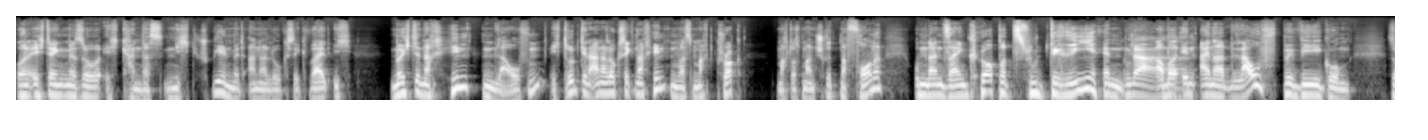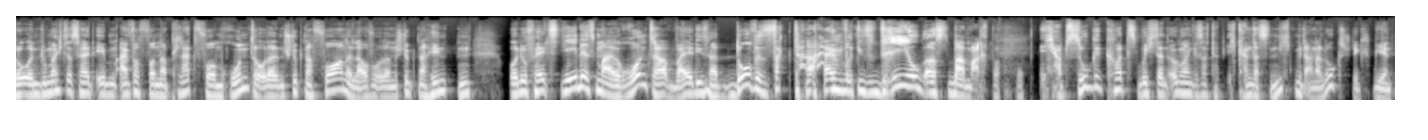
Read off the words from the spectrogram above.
Und ich denke mir so, ich kann das nicht spielen mit Analogstick, weil ich möchte nach hinten laufen. Ich drücke den Analogstick nach hinten. Was macht Croc? Macht das mal einen Schritt nach vorne, um dann seinen Körper zu drehen. Ja. Aber in einer Laufbewegung. So, und du möchtest halt eben einfach von einer Plattform runter oder ein Stück nach vorne laufen oder ein Stück nach hinten. Und du fällst jedes Mal runter, weil dieser doofe Sack da einfach diese Drehung erstmal macht. Ich habe so gekotzt, wo ich dann irgendwann gesagt habe, ich kann das nicht mit Analogstick spielen.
